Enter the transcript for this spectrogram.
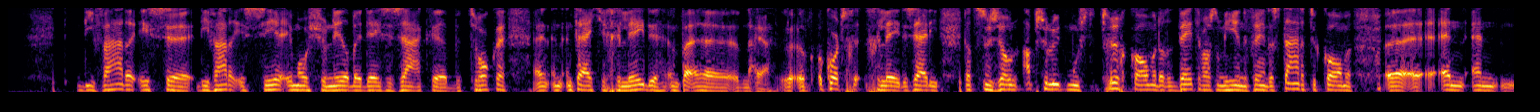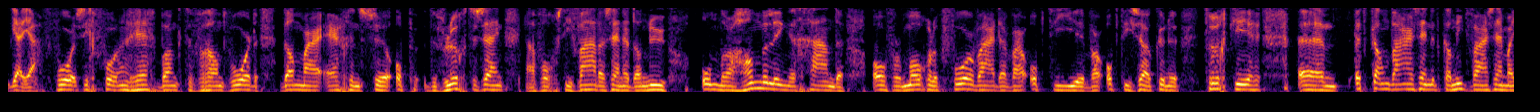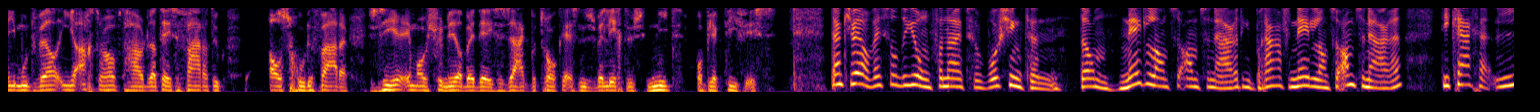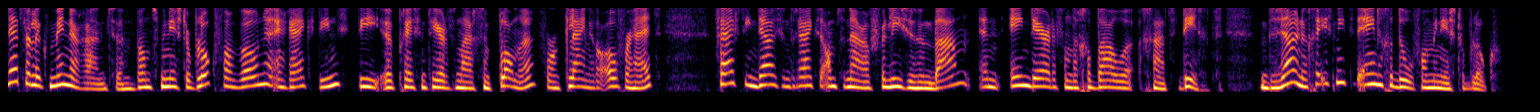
Die vader is, uh, die vader is zeer emotioneel bij deze zaak uh, betrokken. En, een, een tijdje geleden, een, uh, nou ja, kort ge geleden, zei hij dat zijn zoon absoluut moest terugkomen. Dat het beter was om hier in de Verenigde Staten te komen. en en ja, ja, voor, zich voor een rechtbank te verantwoorden. Dan maar ergens op de vlucht te zijn. Nou, volgens die vader zijn er dan nu onderhandelingen gaande over mogelijk voorwaarden waarop die, waarop die zou kunnen terugkeren. Ehm, het kan waar zijn, het kan niet waar zijn, maar je moet in je achterhoofd houden dat deze vader natuurlijk als goede vader zeer emotioneel bij deze zaak betrokken is en dus wellicht dus niet objectief is. Dankjewel, Wessel de Jong vanuit Washington. Dan Nederlandse ambtenaren, die brave Nederlandse ambtenaren... die krijgen letterlijk minder ruimte. Want minister Blok van Wonen en Rijksdienst... die uh, presenteerde vandaag zijn plannen voor een kleinere overheid... 15.000 Rijksambtenaren verliezen hun baan en een derde van de gebouwen gaat dicht. Bezuinigen is niet het enige doel van minister Blok.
